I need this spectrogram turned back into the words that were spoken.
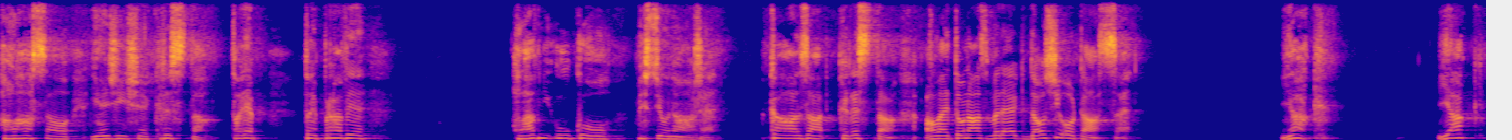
Hlásal Ježíše Krista. To je, to je právě hlavní úkol misionáře. Kázat Krista. Ale to nás vede k další otázce. Jak? Jak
